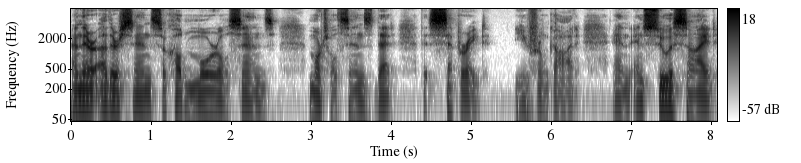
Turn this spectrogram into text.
And there are other sins, so-called moral sins, mortal sins that that separate you from God. And and suicide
